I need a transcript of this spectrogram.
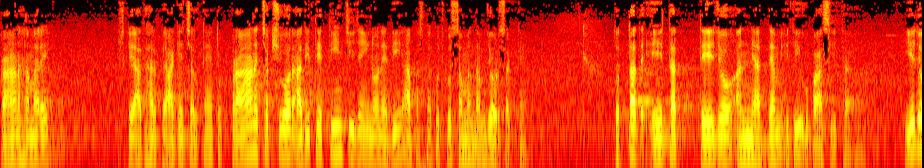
प्राण हमारे उसके आधार पे आगे चलते हैं। तो प्राण, चक्षु और आदित्य तीन चीज़ें इन्होंने दी। आपस में कुछ कुछ संबंध हम जोड़ सकते हैं। तो तद एतत् तेजो अन्याद्यम इति उपासित। ये जो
